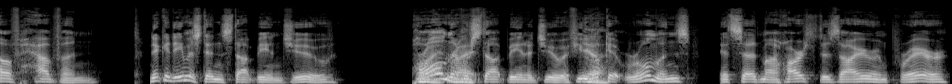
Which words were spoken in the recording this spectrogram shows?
of heaven. Nicodemus didn't stop being Jew. Paul Right, never right. stopped being a Jew. If you Yeah. look at Romans, it said, My heart's desire and prayer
